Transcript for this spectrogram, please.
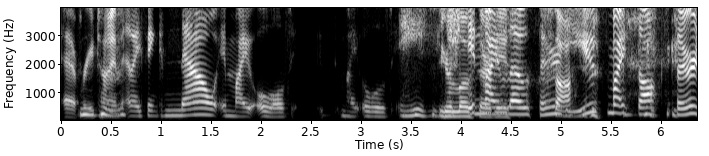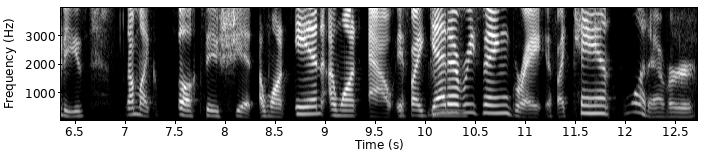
every time. Mhm. And I think now in my old, my old age, Your low in my 30s. low Soft. thirties, my soft thirties, I'm like, fuck this shit. I want in, I want out. If I get Mhm. everything, great. If I can't, whatever.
